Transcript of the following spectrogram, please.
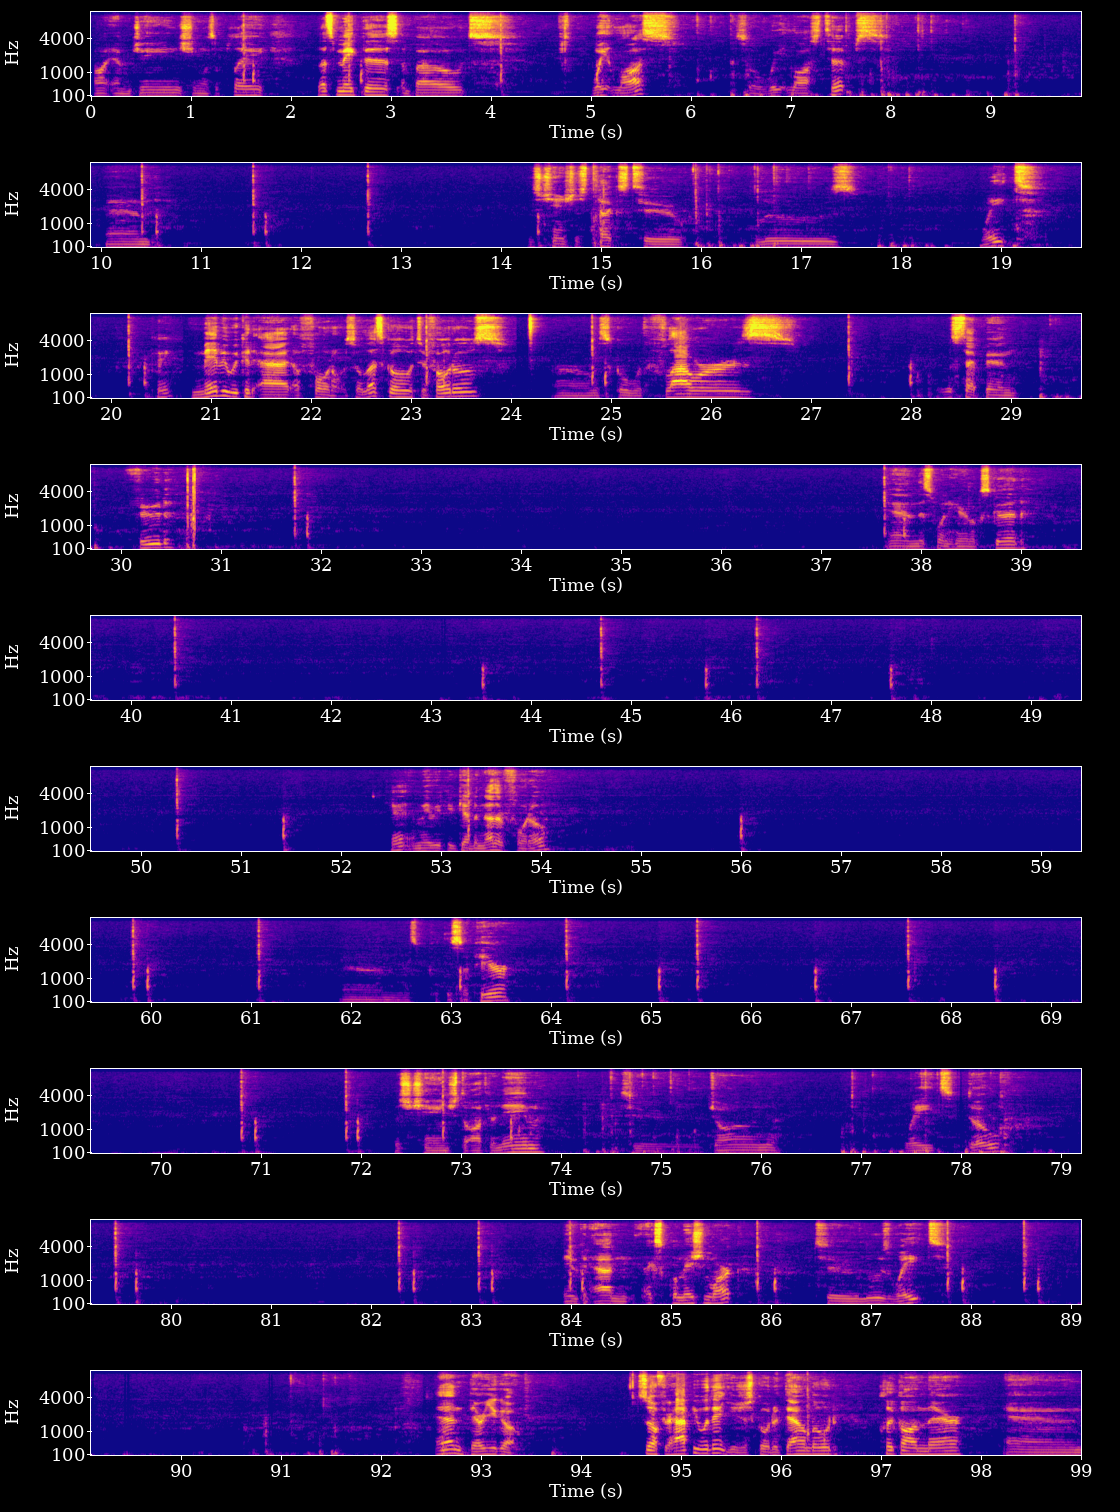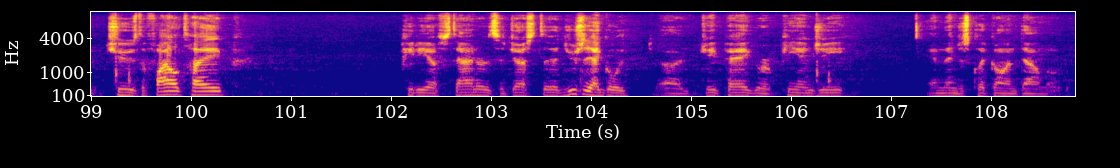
I am Jane, she wants to play. Let's make this about weight loss. So weight loss tips. And let's change this text to lose weight. Okay, maybe we could add a photo. So let's go to photos. Uh, let's go with flowers. Let's type in food. And this one here looks good. Okay, and maybe we could get another photo. And let's put this up here. Let's change the author name to John Waite Doe. Maybe we can add an exclamation mark to lose weight. And there you go. So if you're happy with it, you just go to download, click on there, and choose the file type, PDF standard suggested. Usually I go with uh, JPEG or PNG, and then just click on download.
